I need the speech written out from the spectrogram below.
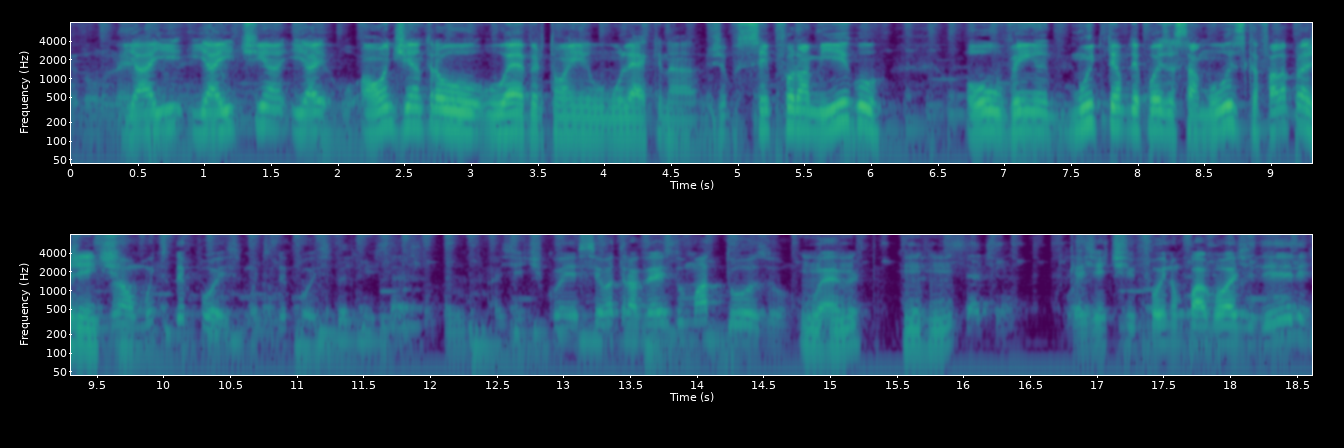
Eu não lembro. E aí, também. e aí tinha. E aí, aonde entra o, o Everton aí, o moleque? Na, sempre foram amigo? Ou vem muito tempo depois dessa música? Fala pra gente. Não, muito depois, muito depois. 2007. A gente conheceu através do Matoso, Uhum. o Everton. Uhum. 2007, né? Que a gente foi num pagode dele.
